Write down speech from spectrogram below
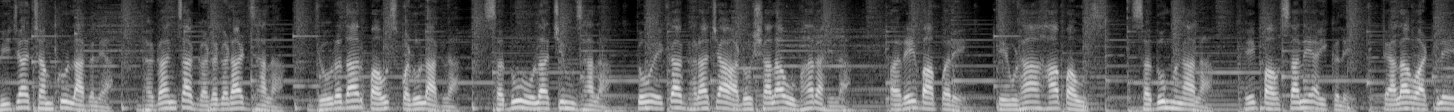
विजा चमकू लागल्या ढगांचा गडगडाट झाला जोरदार पाऊस पडू लागला सदू ओलाचिम झाला तो एका घराच्या आडोशाला उभा राहिला. अरे बापरे एवढा हा पाऊस. सदू म्हणाला हे पावसाने ऐकले त्याला वाटले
